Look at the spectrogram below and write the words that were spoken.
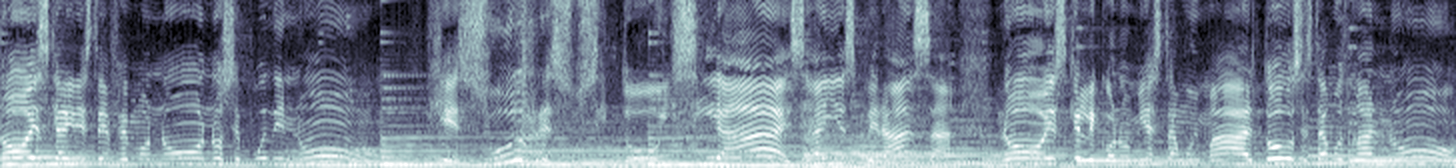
No, es que alguien está enfermo, no, no se puede, no. Jesús resucitó y sí hay, sí hay esperanza. No, es que la economía está muy mal, todos estamos mal, no.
